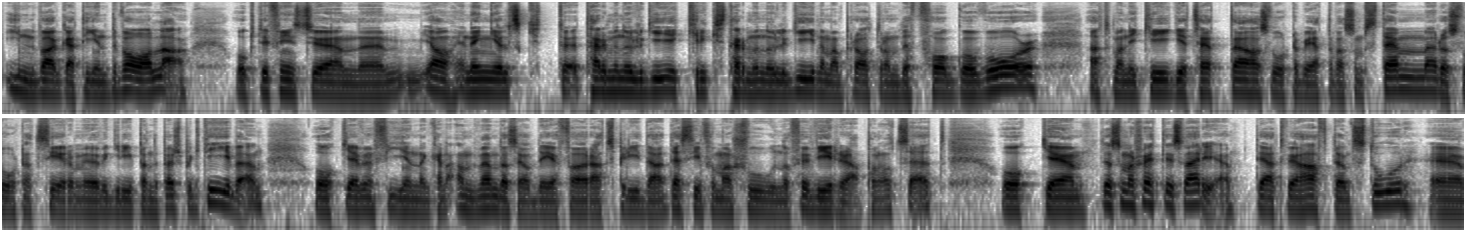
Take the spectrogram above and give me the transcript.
invaggat i en dvala. Och det finns ju en, eh, ja, en engelsk terminologi, krigsterminologi när man pratar om the fog of war, att man i krigets hetta har svårt att veta vad som stämmer och svårt att se de övergripande perspektiven. Och även fienden kan använda sig av det för att sprida desinformation och förvirra på något sätt. Och eh, det som har skett i Sverige, det är att vi har haft en stor eh,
